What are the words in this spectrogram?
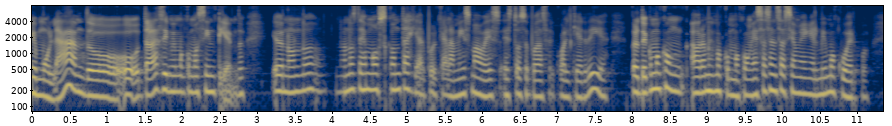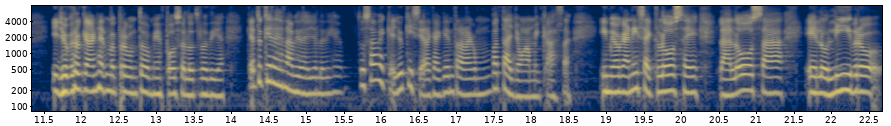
emulando o, está así mismo como sintiendo. Yo, no, no, no nos dejemos contagiar porque a la misma vez esto se puede hacer cualquier día. Pero estoy como con, ahora mismo como con esa sensación en el mismo cuerpo. Y yo creo que Ángel me preguntó, mi esposo, el otro día, ¿qué tú quieres de Navidad? Y yo le dije, tú sabes que yo quisiera que aquí entrara como un batallón a mi casa y me organice el closet, la losa, eh, los libros,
